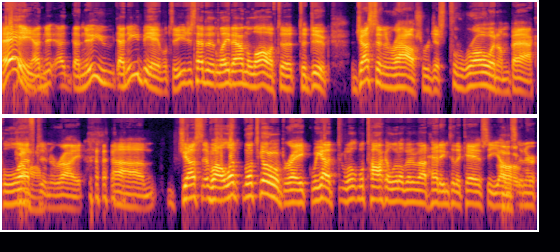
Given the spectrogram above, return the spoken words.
Hey, I knew I, I, knew you I knew you'd be able to. You just had to lay down the law to to Duke. Justin and Roush were just throwing them back left and right. um just well, let, let's go to a break. We got to we'll, we'll talk a little bit about heading to the KFC Yum oh, Center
